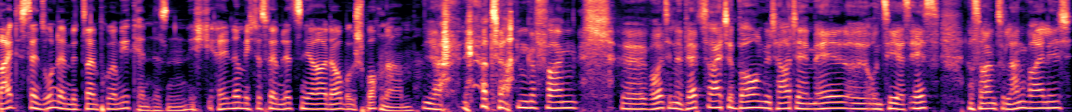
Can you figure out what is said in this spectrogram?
weit ist dein Sohn denn mit seinen Programmierkenntnissen? Ich erinnere mich, dass wir im letzten Jahr darüber gesprochen haben. Ja, er hatte angefangen, äh, wollte eine Webseite bauen mit HTML äh, und CSS. Das war ihm zu langweilig.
